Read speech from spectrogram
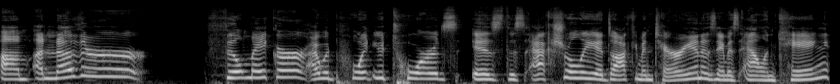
Um, another filmmaker I would point you towards is this actually a documentarian. His name is Allan King.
